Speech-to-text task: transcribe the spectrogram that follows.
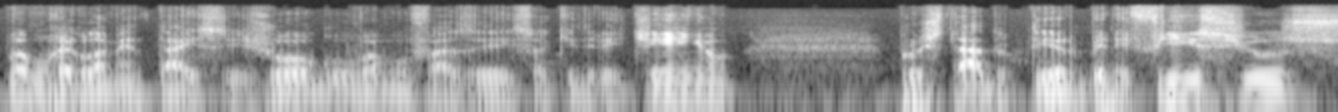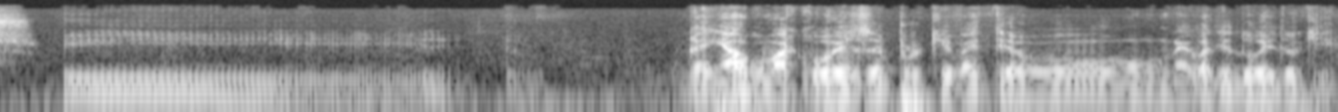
Vamos regulamentar esse jogo, vamos fazer isso aqui direitinho, para o Estado ter benefícios e ganhar alguma coisa, porque vai ter um, negócio de doido aqui.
